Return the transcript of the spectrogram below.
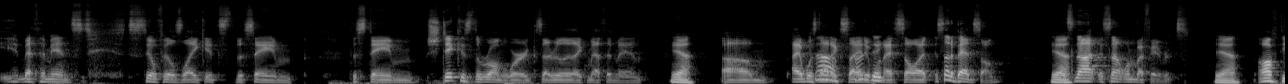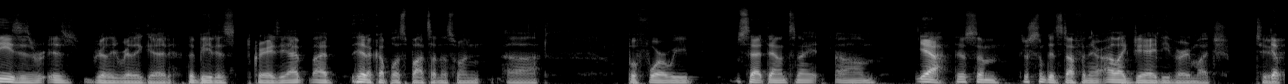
Method Man st still feels like it's the same. The same shtick is the wrong word because I really like Method Man. Yeah. Um, I was No, not excited dig- when I saw it. It's not a bad song. Yeah, It's not. It's not one of my favorites. yeah. Off these is is really really good. The beat is crazy. I I hit a couple of spots on this one uh, before we sat down tonight. Um, yeah, there's some there's some good stuff in there. I like JID very much too. Yep.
